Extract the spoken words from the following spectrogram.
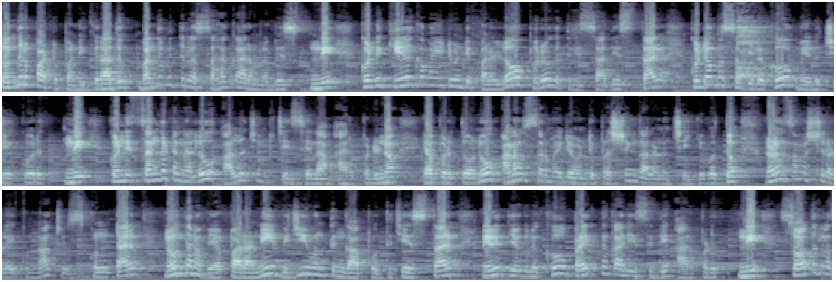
తొందరపాటు పనికిరాదు. బంధుమిత్రుల సహకారం లభిస్తుంది. కొన్ని కీలకమైనటువంటి పనుల్లో పురోగతిని సాధిస్తారు. కుటుంబ సభ్యులు ప్రజలకు మేలు చేకూరుతుంది. కొన్ని సంఘటనలు ఆలోచింపు చేసేలా ఏర్పడిన. ఎవరితోనూ అనవసరమైనటువంటి ప్రసంగాలను చేయవద్దు. రుణ సమస్యలు లేకుండా చూసుకుంటారు. నూతన వ్యాపారాన్ని విజయవంతంగా పూర్తి చేస్తారు. నిరుద్యోగులకు ప్రయత్నకారి సిద్ధి ఏర్పడుతుంది. సోదరుల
